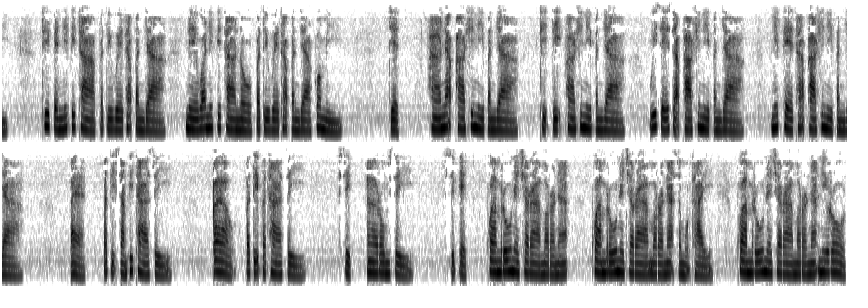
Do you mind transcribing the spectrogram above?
ที่เป็นนิพิทาปฏิเวทปัญญา เนวนิพิทาโนปฏิเวทปัญญาก็มีเจ็ดหานะภาคินีปัญญา ทิติภาคินีปัญญา วิเศษภาคินีปัญญา นิเพทภาคินีปัญญาแปดปฏิสัมพิทาสี่เก้า ปฏิปทาสี่สิบอารมณ์สี่สิบเอ็ดความรู้ในชรามรณะ ความรู้ในชรามรณะสมุทัย ความรู้ในชรามรณะนิโรธ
